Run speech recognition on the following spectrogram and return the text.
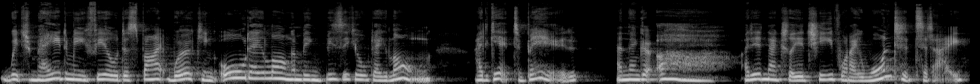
which made me feel despite working all day long and being busy all day long i'd get to bed and then go oh i didn't actually achieve what i wanted today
